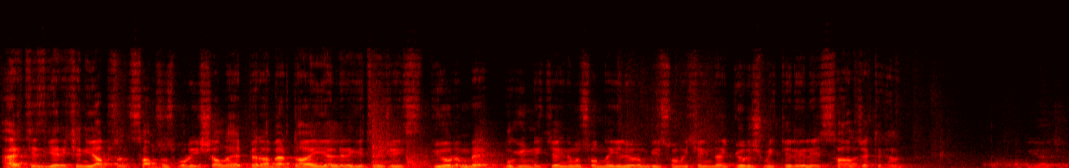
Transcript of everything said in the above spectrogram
Herkes gerekeni yapsın. Samsun Spor'u inşallah hep beraber daha iyi yerlere getireceğiz diyorum ve bugünlük yayınımın sonuna geliyorum. Bir sonraki yayında görüşmek dileğiyle sağlıcakla kalın. Kapı gerçek.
